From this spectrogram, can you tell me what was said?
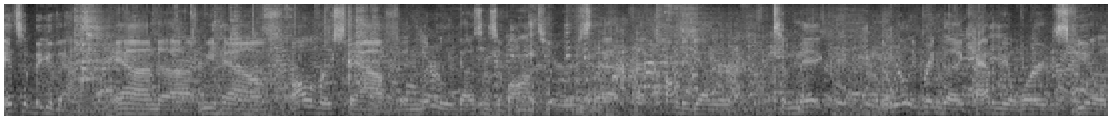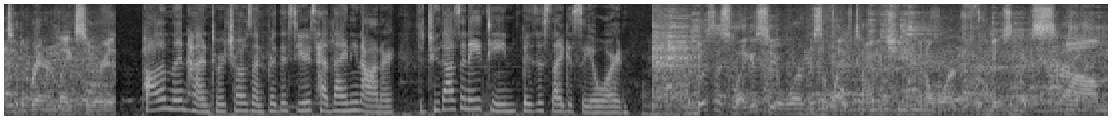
It's a big event, and uh, we have all of our staff and literally dozens of volunteers that, that come together to make, really bring the Academy Awards feel to the Brainerd Lakes area. Paul and Lynn Hunt were chosen for this year's headlining honor, the 2018 Business Legacy Award. The Business Legacy Award is a Lifetime Achievement Award for business. Um,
